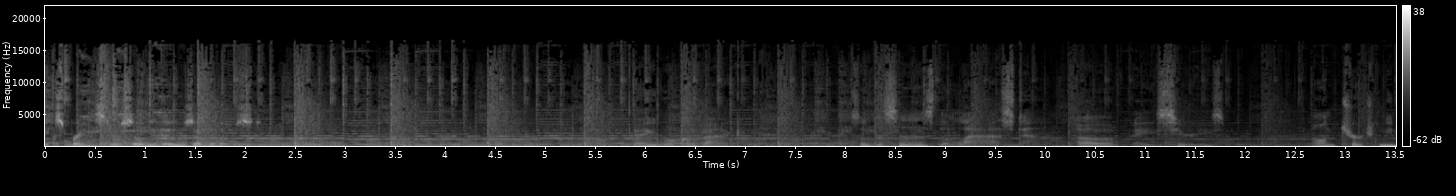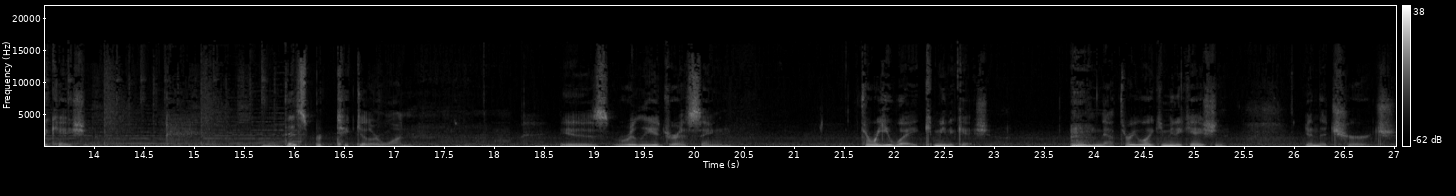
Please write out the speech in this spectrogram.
expressed are solely those of the host. Hey, welcome back. So, this is the last of a series on church communication. This particular one is really addressing three way communication. now, three way communication in the church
